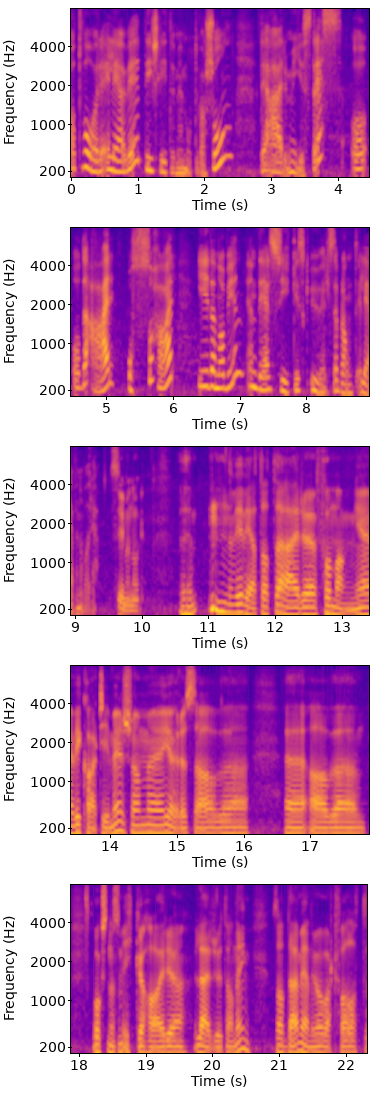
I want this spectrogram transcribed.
at våre elever de sliter med motivasjon. Det er mye stress, og, og det er også her i denne byen en del psykisk uhelse blant elevene våre. Simen Nord. Eh, vi vet at det er eh, for mange vikartimer som eh, gjøres av, av voksne som ikke har lærerutdanning. Så der mener vi i hvert fall at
